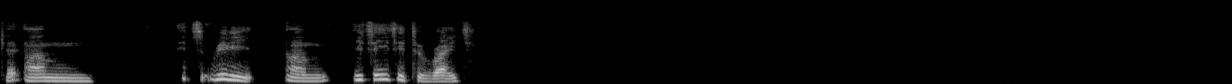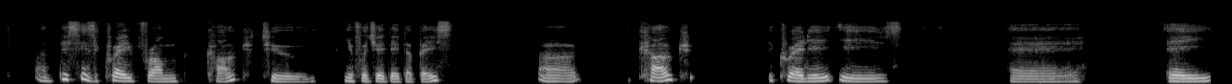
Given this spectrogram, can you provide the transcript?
Okay, um, it's really, um, it's easy to write. Uh, this is a query from Calc to Neo4j database. Uh, Calc, the query is uh, a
